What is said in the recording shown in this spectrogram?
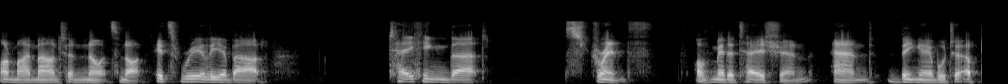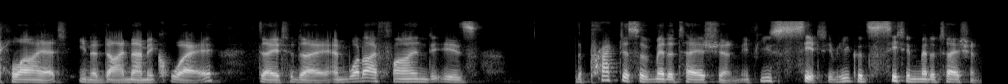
on my mountain. No it's not. It's really about taking that strength of meditation and being able to apply it in a dynamic way day to day. And what I find is the practice of meditation, if you sit, if you could sit in meditation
